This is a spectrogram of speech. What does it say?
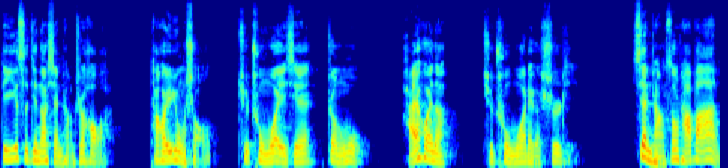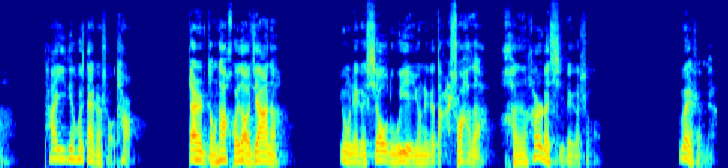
第一次进到现场之后啊，她会用手去触摸一些证物，还会呢去触摸这个尸体。现场搜查办案呢，她一定会戴着手套，但是等她回到家呢。用这个消毒液，用这个大刷子狠狠的洗这个手，为什么呀？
